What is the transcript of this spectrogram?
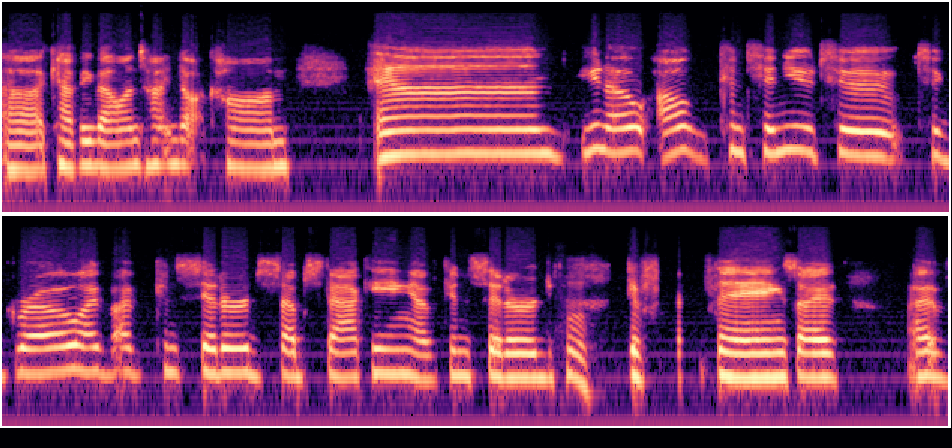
uh, KathyValentine.com. and you know i'll continue to to grow. I've, I've considered substacking. I've considered hmm. different things. I i've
